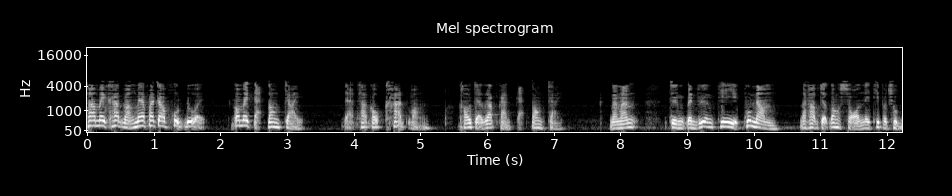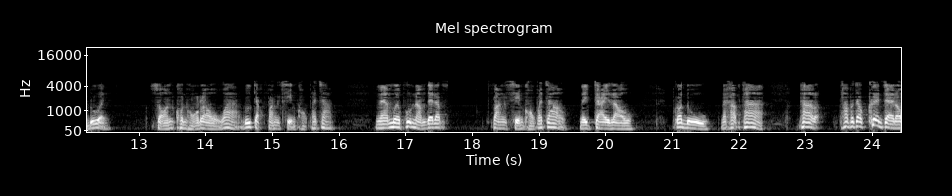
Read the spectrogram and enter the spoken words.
ถ้าไม่คาดหวังแม้พระเจ้าพูดด้วย ก็ไม่แตะต้องใจ แต่ถ้าเขาคาดหวัง เขาจะรับการแตะต้องใจ ดังนั้น จึงเป็นเรื่องที่ผู้นำนะครับ จะต้องสอนในที่ประชุมด้วย สอนคนของเราว่ารู้จักฟังเสียงของพระเจ้า และเมื่อผู้นำได้รับฟังเสียงของพระเจ้าในใจเราก็ดูนะครับ ถ้าถ้าถ้าพระเจ้าเคลื่อนใจเรา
